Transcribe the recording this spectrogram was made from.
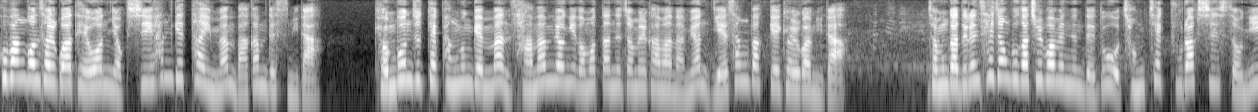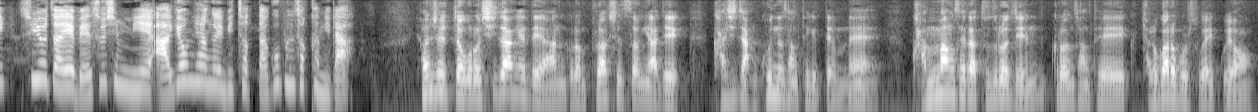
호방건설과 대원 역시 한개 타임만 마감됐습니다. 견본주택 방문객만 4만 명이 넘었다는 점을 감안하면 예상 밖의 결과입니다. 전문가들은 새 정부가 출범했는데도 정책 불확실성이 수요자의 매수 심리에 악영향을 미쳤다고 분석합니다. 현실적으로 시장에 대한 그런 불확실성이 아직 가시지 않고 있는 상태이기 때문에 관망세가 두드러진 그런 상태의 결과로 볼 수가 있고요.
